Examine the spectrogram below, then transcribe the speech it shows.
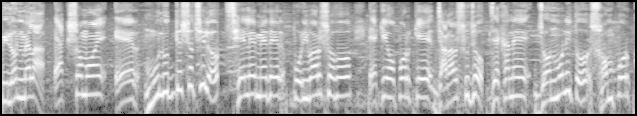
মিলন মেলা। একসময় এর মূল উদ্দেশ্য ছিল ছেলে মেয়েদের পরিবার সহ একে অপরকে জানার সুযোগ, যেখানে জন্মনিত সম্পর্ক,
